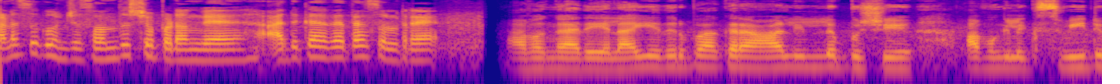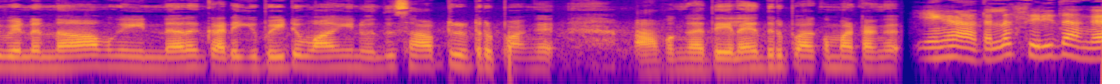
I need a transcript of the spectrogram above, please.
மனசு கொஞ்சம் சந்தோஷப்படுங்க. அதுக்காக தான் சொல்கிறேன் அவங்க அதையெல்லாம் எதிர்பார்க்குற ஆள் இல்ல புஷு. அவங்களுக்கு ஸ்வீட் வேணும்னா அவங்க இந்நேரம் கடைக்கு போயிட்டு வாங்கிட்டு வந்து சாப்பிட்டுட்டு இருப்பாங்க. அவங்க அதையெல்லாம் எதிர்பார்க்க மாட்டாங்க. ஏங்க அதெல்லாம் சரிதாங்க.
